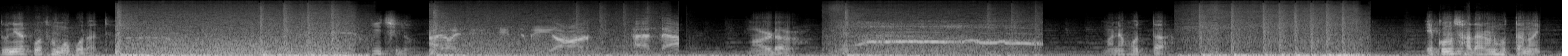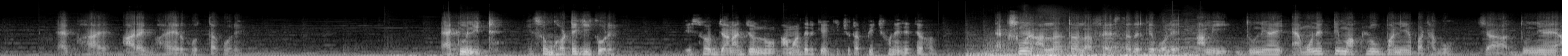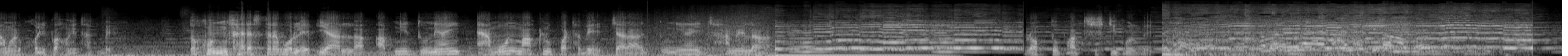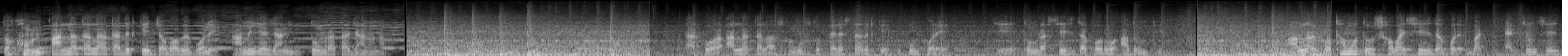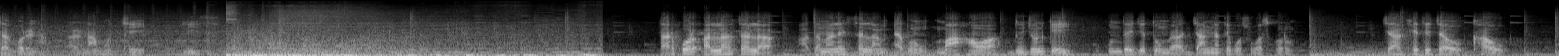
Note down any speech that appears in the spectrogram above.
দুনিয়ার প্রথম অপরাধ। কি ছিল. মার্ডার মানে হত্যা। এ কোনো সাধারণ হত্যা নয়। এক ভাই আরেক ভাইয়ের হত্যা করে। এক মিনিট, এসব ঘটে কি করে? এসব জানার জন্য আমাদেরকে কিছুটা পিছনে যেতে হবে। একসময় আল্লাহ তাআলা ফেরেশতাদেরকে বলে, আমি দুনিয়ায় এমন একটি মাখলুক বানিয়ে পাঠাবো, যা দুনিয়ায় আমার খলিফা হয়ে থাকবে। তখন ফেরেশতারা বলে, ইয়া আল্লাহ, আপনি দুনিয়ায় এমন মাখলুক পাঠাবে, যারা দুনিয়ায় ঝামেলা, রক্তপাত সৃষ্টি করবে। তখন আল্লাহ তাআলা তাদেরকে জবাবে বলে, আমি যা জানি, তোমরা তা জানো না। তারপর আল্লাহ তাআলা সমস্ত ফেরেস্তাদেরকে হুকুম করে যে তোমরা সেজদা করো আদমকে। আল্লাহর কথা মতো সবাই সেজদা করে বাট একজন সেজদা করে না। তার নাম হচ্ছে ইবলিস। তারপর আল্লাহ তাআলা আদম আলাইসাল্লাম এবং মা হাওয়া দুজনকেই হুকুম দেয় যে তোমরা জান্নাতে বসবাস করো। যা খেতে চাও, খাও।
